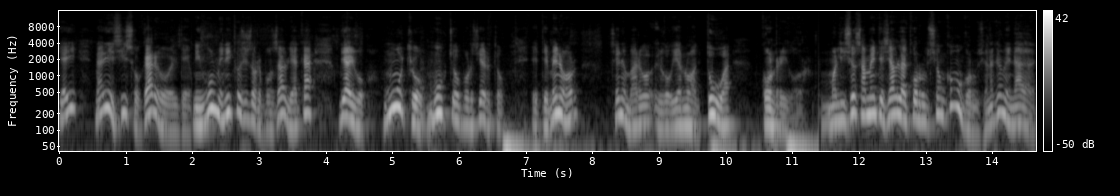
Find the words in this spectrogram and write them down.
y ahí nadie se hizo cargo del tema. Ningún ministro se hizo responsable. Acá de algo mucho, mucho, por cierto, este menor, sin embargo, el gobierno actúa con rigor. Maliciosamente se habla de corrupción. ¿Cómo corrupción? Acá no hay nada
